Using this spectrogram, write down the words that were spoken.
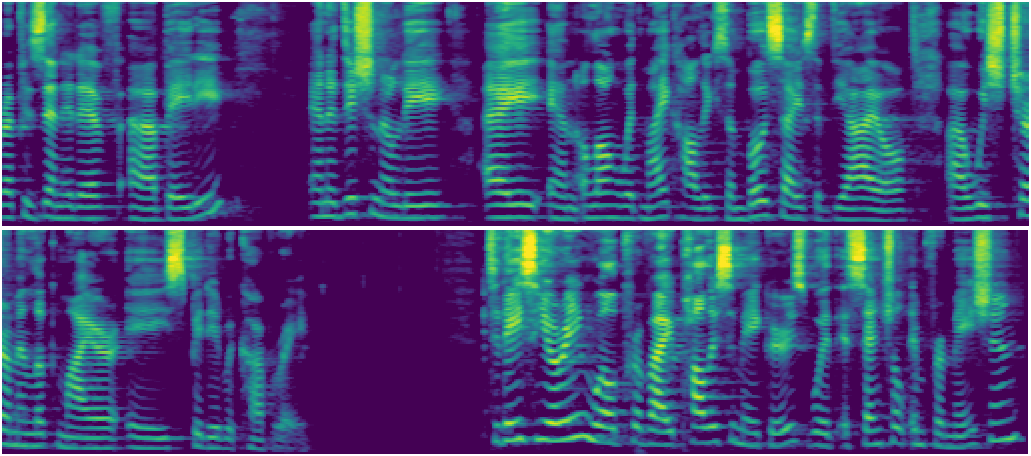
Representative uh, Beatty, and additionally, I, and along with my colleagues on both sides of the aisle, uh, wish Chairman Luetkemeyer a speedy recovery. Today's hearing will provide policymakers with essential information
